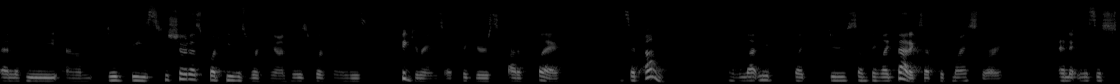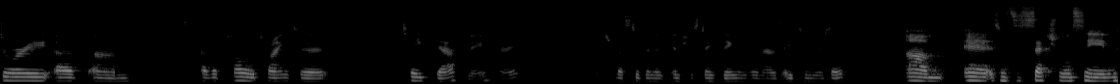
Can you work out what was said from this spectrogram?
and he um, did these. He showed us what he was working on. He was working on these figurines or figures out of clay. I said, "Oh, let me like do something like that, except with my story." and it was a story of um, of Apollo trying to take Daphne, right? Which must have been an interesting thing when I was 18 years old. Um, and so it's a sexual scene,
